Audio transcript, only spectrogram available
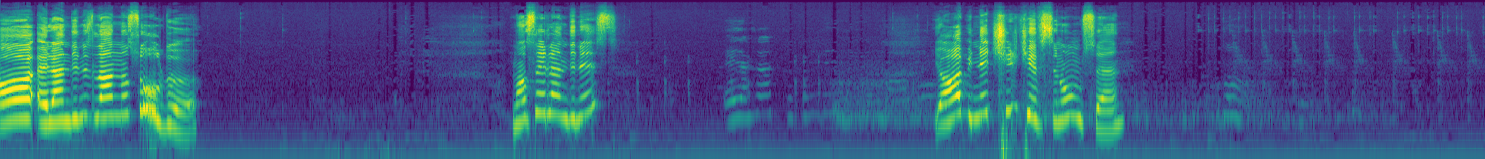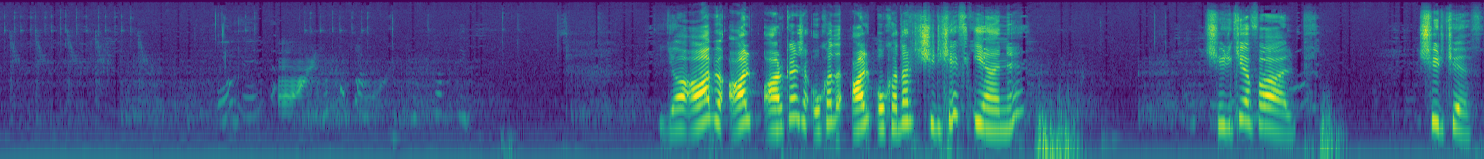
Aa elendiniz lan nasıl oldu? Nasıl elendiniz? Ya abi ne çirkefsin oğlum sen. Ya abi Alp arkadaşlar o kadar Alp o kadar çirkef ki yani. Çirkef Alp. Çirkef.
